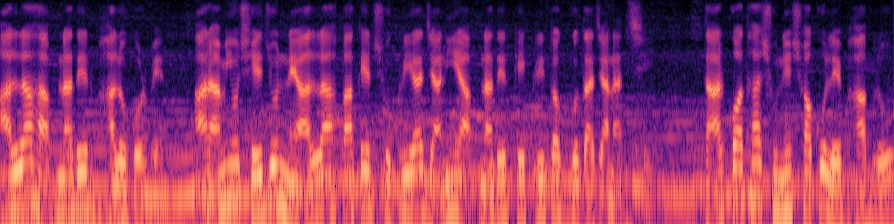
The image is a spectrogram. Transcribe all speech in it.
আল্লাহ আপনাদের ভালো করবেন। আর আমিও সেজন্য আল্লাহ পাকের শুক্রিয়া জানিয়ে আপনাদেরকে কৃতজ্ঞতা জানাচ্ছি। তার কথা শুনে সকলে ভাবল,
